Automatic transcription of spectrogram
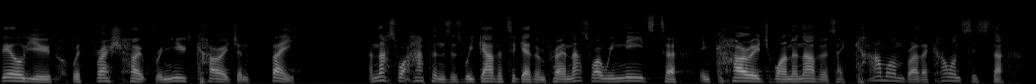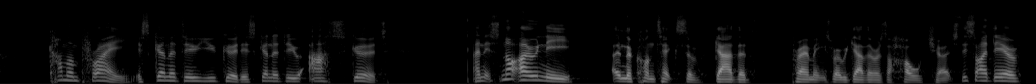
fill you with fresh hope, renewed courage, and faith. And that's what happens as we gather together in prayer. And that's why we need to encourage one another and say, come on, brother, come on, sister. Come and pray. It's going to do you good. It's going to do us good. And it's not only in the context of gathered prayer meetings where we gather as a whole church. This idea of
